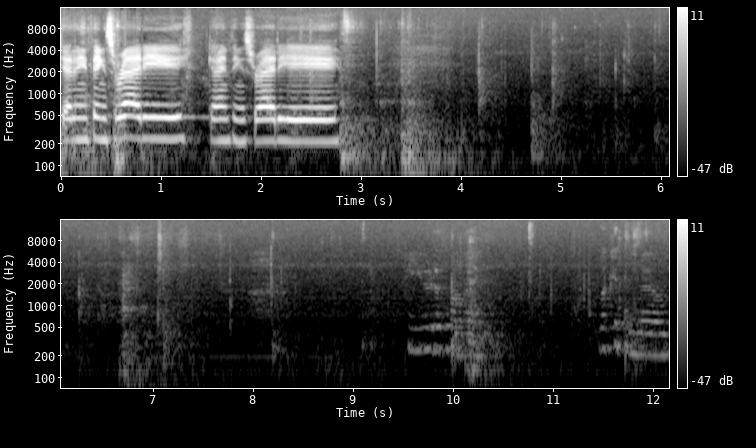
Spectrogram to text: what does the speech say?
Getting things ready. Getting things ready. Beautiful night. Look at the moon.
